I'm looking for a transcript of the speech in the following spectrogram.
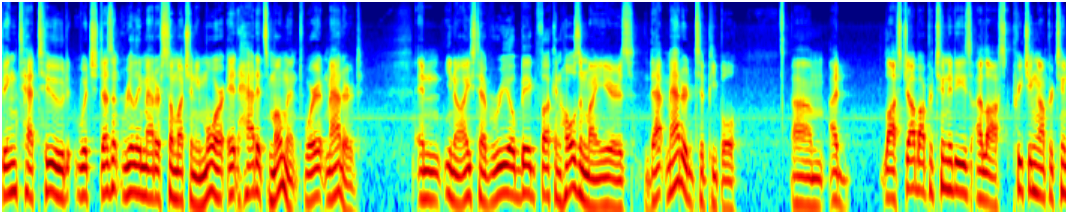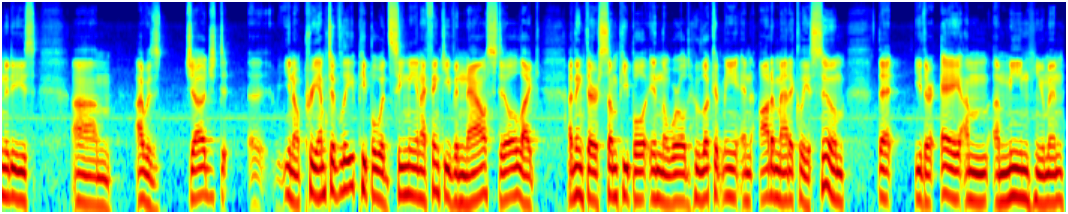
being tattooed, which doesn't really matter so much anymore. It had its moment where it mattered. And, you know, I used to have real big fucking holes in my ears. That mattered to people. Um, I lost job opportunities. I lost preaching opportunities. Um, I was judged, uh, you know, preemptively. People would see me, and I think even now, still, like, I think there are some people in the world who look at me and automatically assume that either A, I'm a mean human,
